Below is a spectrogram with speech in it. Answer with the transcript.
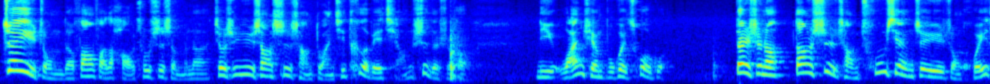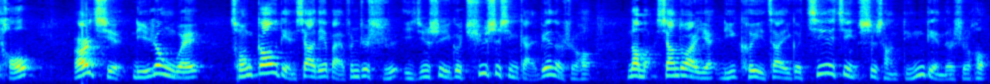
这种的方法的好处是什么呢？就是遇上市场短期特别强势的时候，你完全不会错过。但是呢，当市场出现这一种回头，而且你认为从高点下跌百分之十已经是一个趋势性改变的时候，那么相对而言，你可以在一个接近市场顶点的时候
